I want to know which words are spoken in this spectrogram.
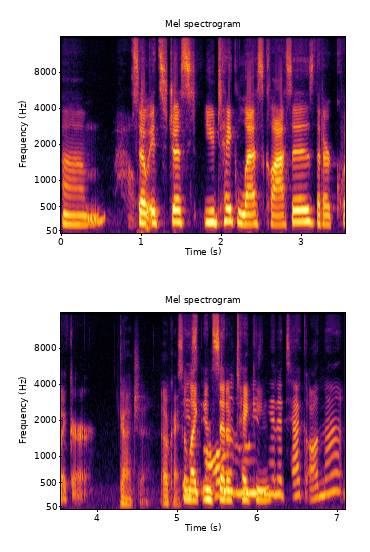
Um, Wow. so it's just you take less classes that are quicker. gotcha. Okay. So Is like instead all of taking Louisiana Tech on that,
